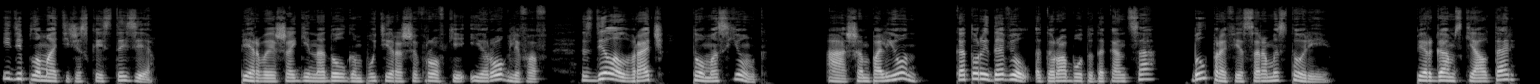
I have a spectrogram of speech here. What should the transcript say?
и дипломатической стезе. Первые шаги на долгом пути расшифровки иероглифов сделал врач Томас Юнг, а Шампальон, который довел эту работу до конца, был профессором истории. Пергамский алтарь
